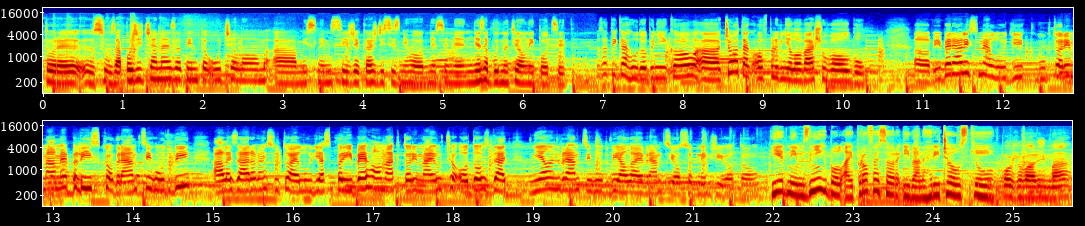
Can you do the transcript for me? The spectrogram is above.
ktoré sú zapožičané za týmto účelom a myslím si, že každý si z neho odnese nezabudnutelný pocit. Čo sa týka hudobníkov, čo tak ovplyvnilo vašu voľbu? Vyberali sme ľudí, ku ktorým máme blízko v rámci hudby, ale zároveň sú to aj ľudia s príbehom a ktorí majú čo odovzdať nielen v rámci hudby, ale aj v rámci osobných životov. Jedným z nich bol aj profesor Ivan Hričovský. Pozvali ma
